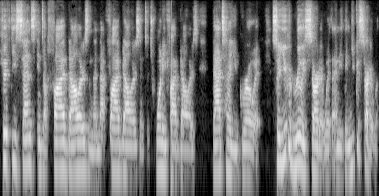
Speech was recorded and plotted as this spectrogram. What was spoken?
50 cents into $5 and then that $5 into $25, that's how you grow it. So you could really start it with anything. You could start it with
